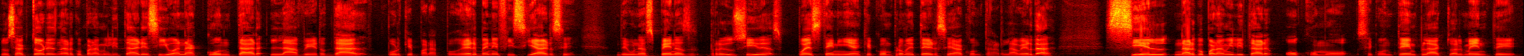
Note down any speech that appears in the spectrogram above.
los actores narcoparamilitares iban a contar la verdad, porque para poder beneficiarse de unas penas reducidas, pues tenían que comprometerse a contar la verdad. Si el narco paramilitar, o como se contempla actualmente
